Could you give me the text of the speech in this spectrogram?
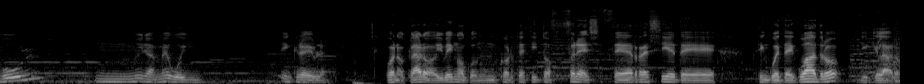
Bull. Mira, Mewin. Increíble. Bueno, claro, hoy vengo con un cortecito fresh CR754 y claro.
